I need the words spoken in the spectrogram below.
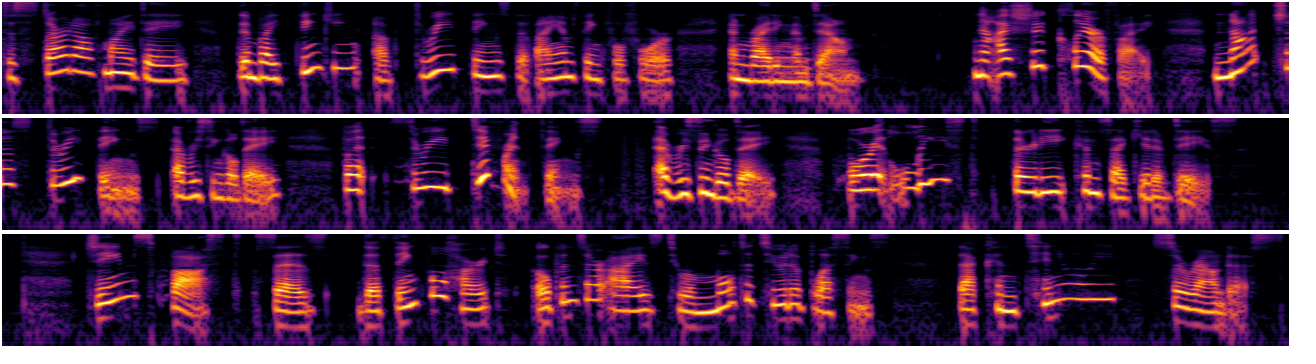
to start off my day than by thinking of three things that I am thankful for and writing them down. Now, I should clarify not just three things every single day, but three different things every single day for at least 30 consecutive days. James Faust says, The thankful heart opens our eyes to a multitude of blessings that continually surround us.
